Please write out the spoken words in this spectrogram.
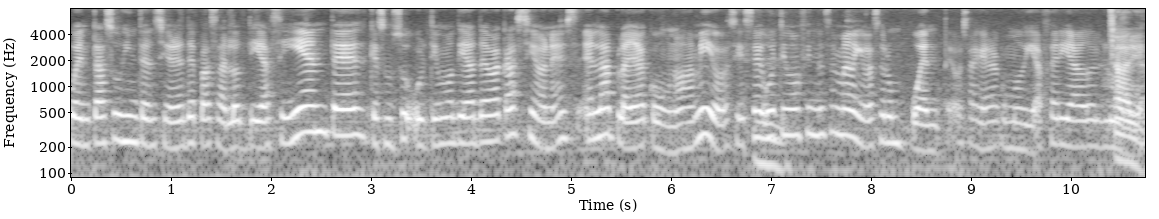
cuenta sus intenciones de pasar los días siguientes, que son sus últimos días de vacaciones, en la playa con unos amigos. Y ese Mm. último fin de semana iba a ser un puente, o sea que era como día feriado el lunes. Ah, ya.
